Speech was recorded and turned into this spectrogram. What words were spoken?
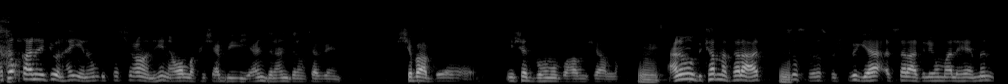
أتوقع إنه يجون هين هم بيتوسعون هنا والله في شعبية عندنا عندنا متابعين. الشباب آه، ينشد بهم الظهر إن شاء الله. على العموم ذكرنا ثلاث بس اصبر اصبر إيش بقى؟ الثلاث اللي هم الهيمن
